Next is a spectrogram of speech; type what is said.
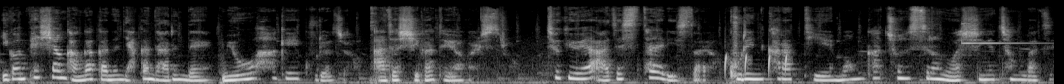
이건 패션 감각과는 약간 다른데 묘하게 구려져. 아저씨가 되어갈수록. 특유의 아재 스타일이 있어요. 구린 카라티에 뭔가 촌스러운 워싱의 청바지.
